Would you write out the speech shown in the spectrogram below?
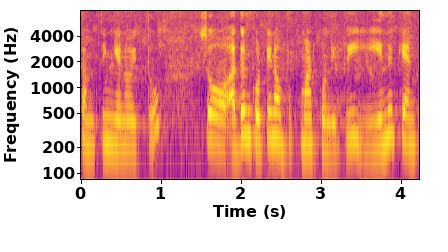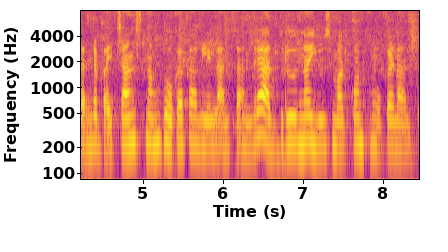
something ಏನೋ ಇತ್ತು. ಸೊ ಅದನ್ನು ಕೊಟ್ಟು ನಾವು ಬುಕ್ ಮಾಡ್ಕೊಂಡಿದ್ವಿ. ಏನಕ್ಕೆ ಅಂತಂದರೆ ಬೈ ಚಾನ್ಸ್ ನಮ್ಗೆ ಹೋಗೋಕ್ಕಾಗಲಿಲ್ಲ ಅಂತ ಅಂದರೆ ಅದ್ರನ್ನ ಯೂಸ್ ಮಾಡ್ಕೊಂಡು ಹೋಗೋಣ ಅಂತ.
